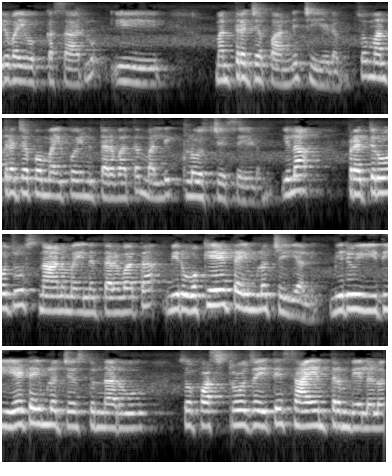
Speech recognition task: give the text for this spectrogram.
ఇరవై ఒక్కసార్లు ఈ మంత్రజపాన్ని చేయడం. సో మంత్రజపం అయిపోయిన తర్వాత మళ్ళీ క్లోజ్ చేసేయడం. ఇలా ప్రతిరోజు స్నానమైన తర్వాత మీరు ఒకే టైంలో చెయ్యాలి. మీరు ఇది ఏ టైంలో చేస్తున్నారు? సో ఫస్ట్ రోజు అయితే సాయంత్రం వేళలో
